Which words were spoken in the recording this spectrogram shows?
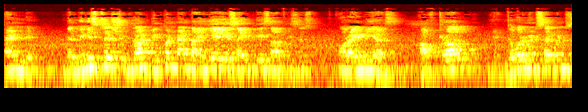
and the ministers should not depend on the IAS, IPS officers for ideas. After all, government servants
